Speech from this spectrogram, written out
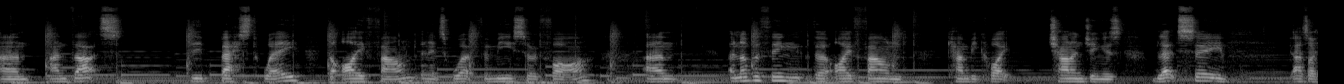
um, and that's the best way that I've found, and it's worked for me so far. Um, another thing that I've found can be quite challenging is, let's say, as I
